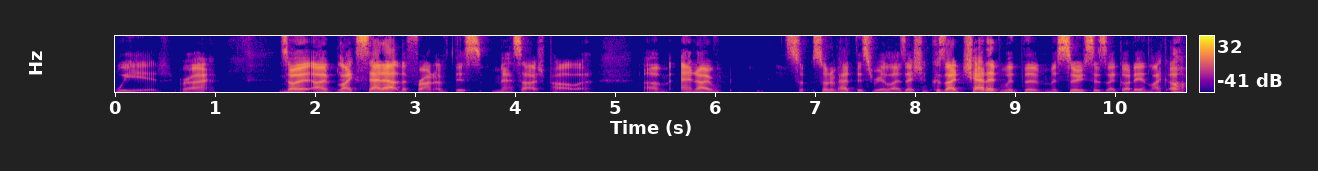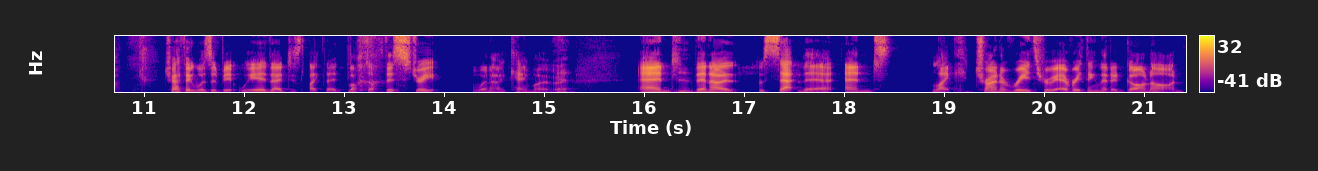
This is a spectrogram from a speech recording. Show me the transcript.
weird, right? So I, I like sat out the front of this massage parlor, um, and I s- sort of had this realization because I chatted with the masseuse as I got in, like, "Oh, traffic was a bit weird. They just like they blocked off this street when I came over." Yeah. And then I sat there and like trying to read through everything that had gone on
